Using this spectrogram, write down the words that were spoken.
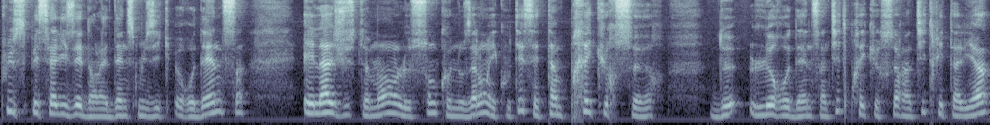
plus spécialisé dans la dance music Eurodance. Et là, justement, le son que nous allons écouter, c'est un précurseur de l'Eurodance, un titre précurseur, un titre italien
